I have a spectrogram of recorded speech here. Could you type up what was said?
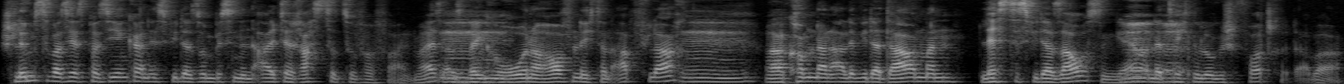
Schlimmste, was jetzt passieren kann, ist wieder so ein bisschen in alte Raster zu verfallen. Weißt Also wenn Mhm. Corona hoffentlich dann abflacht, Mhm. da kommen dann alle wieder da und man lässt es wieder sausen, gell? Ja, und der technologische Fortschritt. Aber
